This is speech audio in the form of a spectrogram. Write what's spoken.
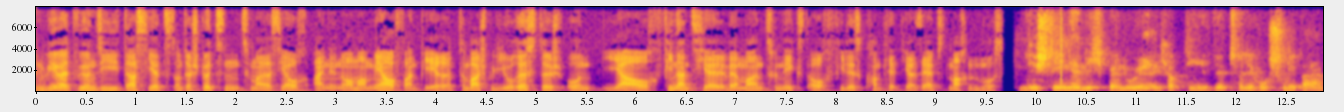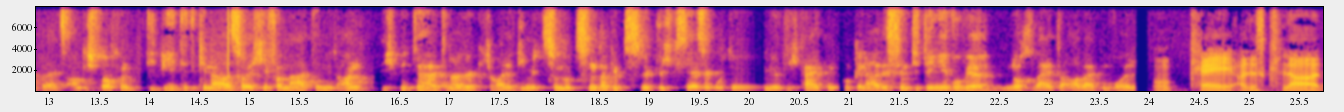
Inwieweit würden Sie das jetzt unterstützen, zumal das ja auch ein enormer Mehraufwand wäre, zum Beispiel juristisch und ja auch finanziell, wenn man zunächst auch vieles komplett ja selbst machen muss? Wir stehen hier nicht bei Null. Ich habe die virtuelle Hochschule Bayern bereits angesprochen. Die bietet genau solche Formate mit an. Ich bitte halt dann wirklich alle, die mit zu nutzen. Da gibt es wirklich sehr, sehr gute Möglichkeiten. Und genau das sind die Dinge, wo wir noch weiter arbeiten wollen. Okay, alles klar.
